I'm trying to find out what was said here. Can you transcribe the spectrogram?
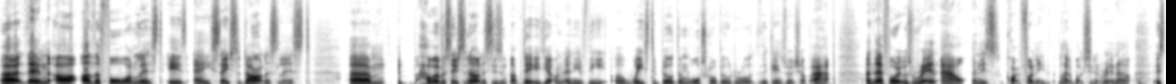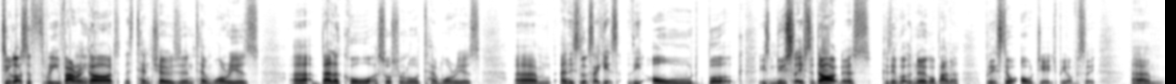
Uh, then our other 4 1 list is a Slaves to Darkness list. Um, however, Slaves to Darkness isn't updated yet on any of the uh, ways to build them, War Scroll Builder or the Games Workshop app, and therefore it was written out, and it's quite funny, like watching it written out. There's two lots of three Varangard, there's 10 Chosen, 10 Warriors, uh, Be'lakor, a Sorcerer Lord, 10 Warriors. Um, and this looks like it's the old book. It's New Slaves to Darkness because they've got the Nurgle banner, but it's still old GHB, obviously. Um,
